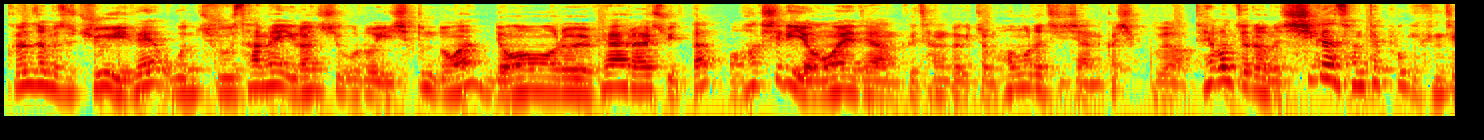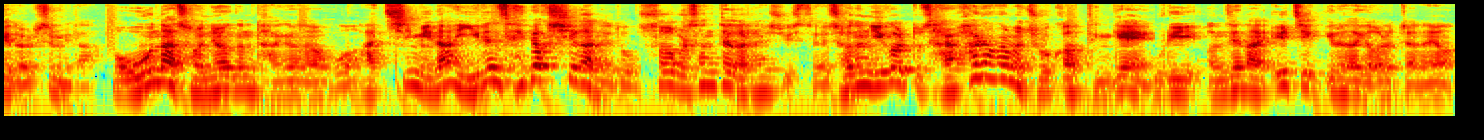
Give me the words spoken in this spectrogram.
그런 점에서 주 2회 혹은 주 3회 이런 식으로 20분 동안 영어를 회화를 할 수 있다? 어, 확실히 영어에 대한 그 장벽이 좀 허물어지지 않을까 싶고요. 세 번째로는 시간 선택 폭이 굉장히 넓습니다. 뭐 오후나 저녁 은 당연하고 아침이나 이른 새벽 시간에도 수업을 선택을 할 수 있어요. 저는 이걸 또 잘 활용하면 좋을 것 같은 게 우리 언제나 일찍 일어나기 어렵잖아요.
